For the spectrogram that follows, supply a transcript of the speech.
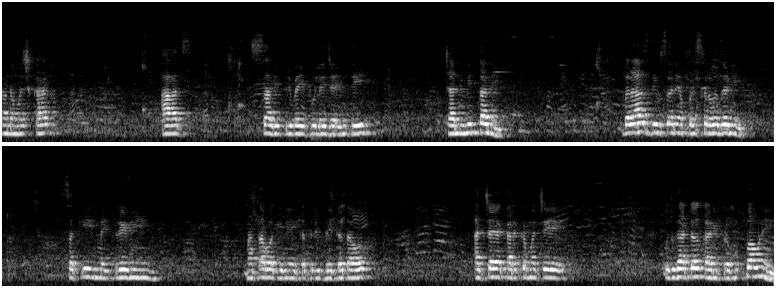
नमस्कार. आज सावित्रीबाई फुले जयंतीच्या निमित्ताने बऱ्याच दिवसांनी आपण सर्वजणी सखी मैत्रिणी माता भगिनी एकत्रित भेटत आहोत. आजच्या या कार्यक्रमाचे उद्घाटक आणि प्रमुख पाहुणे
